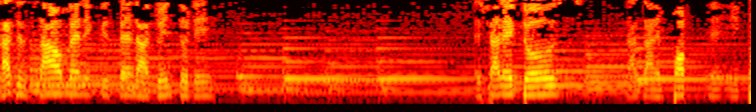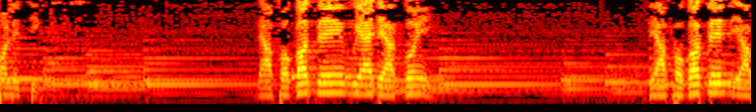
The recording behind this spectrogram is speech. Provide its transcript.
That is how many Christians are doing today. Especially those that are in, pop, in politics. They are forgotten where they are going. They are forgotten their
